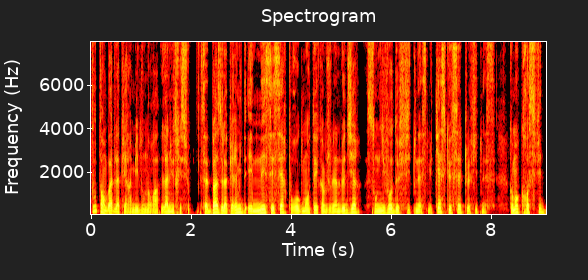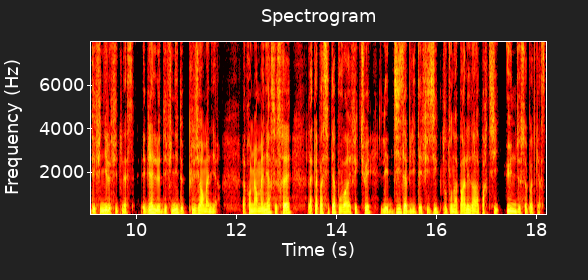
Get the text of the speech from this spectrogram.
Tout en bas de la pyramide, on aura la nutrition. Cette base de la pyramide est nécessaire pour augmenter, comme je viens de le dire, son niveau de fitness. Mais qu'est-ce que c'est que le fitness? Comment CrossFit définit le fitness? Eh bien, il le définit de plusieurs manières. La première manière, ce serait la capacité à pouvoir effectuer les 10 habilités physiques dont on a parlé dans la partie 1 de ce podcast.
